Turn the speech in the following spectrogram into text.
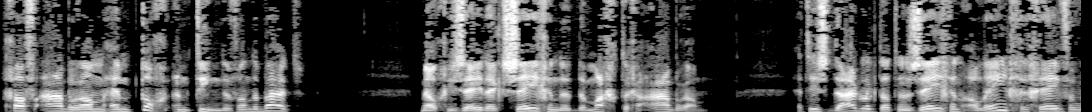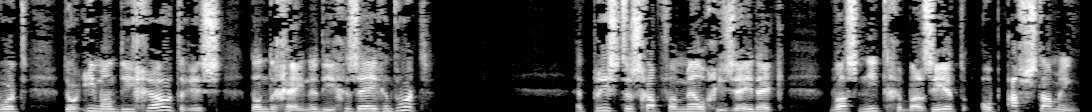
gaf Abraham hem toch een tiende van de buit. Melchizedek zegende de machtige Abraham. Het is duidelijk dat een zegen alleen gegeven wordt door iemand die groter is dan degene die gezegend wordt. Het priesterschap van Melchizedek was niet gebaseerd op afstamming,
